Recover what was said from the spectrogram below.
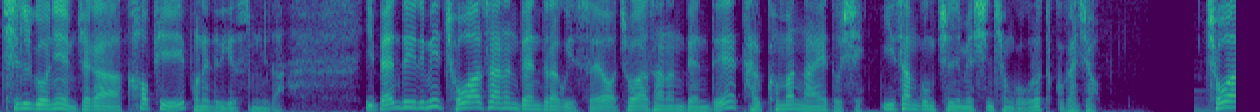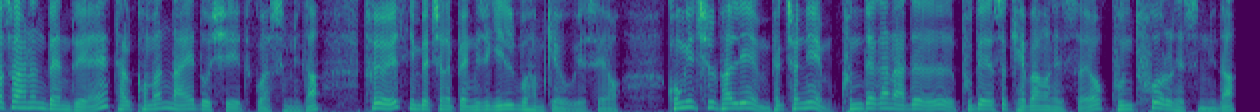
7고님 제가 커피 보내드리겠습니다. 이 밴드 이름이 좋아서 하는 밴드라고 있어요. 좋아서 하는 밴드의 달콤한 나의 도시. 2307님의 신청곡으로 듣고 가죠. 좋아서 하는 밴드의 달콤한 나의 도시 듣고 왔습니다. 토요일 인백션의 백뮤직 일부 함께하고 계세요. 0278님, 백천님, 군대 간 아들 부대에서 개방을 했어요. 군 투어를 했습니다.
